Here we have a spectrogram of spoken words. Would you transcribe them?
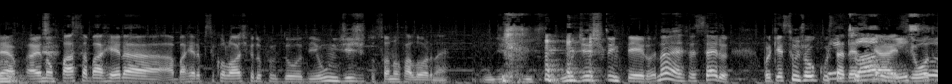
É, aí não passa a barreira, a barreira psicológica do, do, de um dígito só no valor, né? Um dígito, um dígito inteiro. Não, é, é, sério. Porque se um jogo custa tem, 10 claro, reais isso, e o outro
